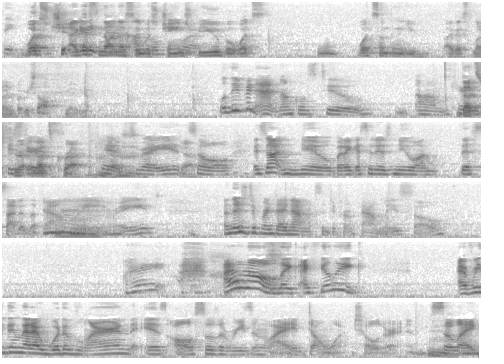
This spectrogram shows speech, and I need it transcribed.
the, what's cha- I guess not necessarily what's changed for- for you, but what's what's something that you've I guess learned about yourself maybe. Well, they've been aunt and uncles too. Um, That's Kerry's true. sisters. That's correct. kids, right? Yeah. So it's not new, but I guess it is new on this side of the family, Mhm. right? And there's different dynamics in different families, so I I don't know. Like I feel like everything that I would have learned is also the reason why I don't want children. So Mm. like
